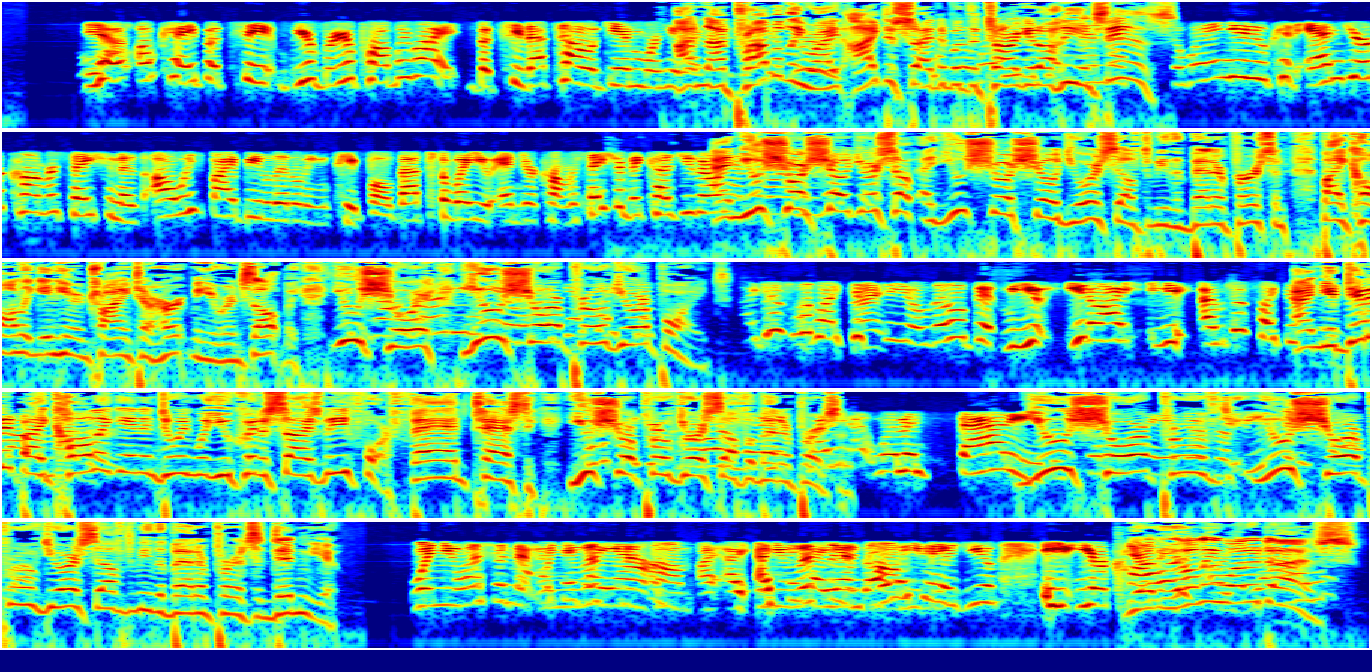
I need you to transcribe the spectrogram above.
Yeah. Well, okay, but see, you're you're probably right. But see, that's how again where he. I'm not probably right. I decided what the, the target audience is. The way you could end your conversation is always by belittling people. That's the way you end your conversation because you don't. And you sure showed yourself. And you sure showed yourself to be the better person by calling in here and trying to hurt me or insult me. You sure. You, you sure proved your just, point. I just would like to right. see a little bit. You you know I you, I would just like to. And you did it by calling in and doing what you criticized me for. Fad fantastic. You sure proved yourself a better person. Women fatty. You sure proved you sure problem. proved yourself to be the better person, didn't you? When you listen to when you listen to Tom, I, I, when you listen to the Tom, only thing is you your You're the only one who does.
